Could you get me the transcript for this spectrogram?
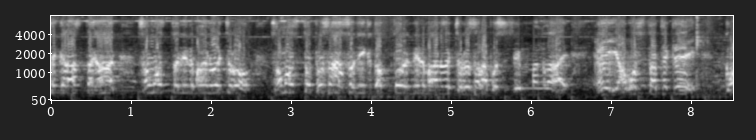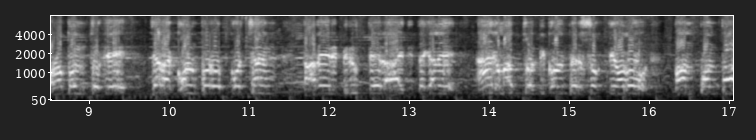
থেকে রাস্তাঘাট সমস্ত নির্মাণ হয়েছিল, সমস্ত প্রশাসনিক দপ্তর নির্মাণ হয়েছিল সারা পশ্চিম বাংলায়। এই অবস্থা থেকে গণতন্ত্রকে যারা কণ্ঠরোধ করছেন, তাদের বিরুদ্ধে রায় দিতে গেলে একমাত্র বিকল্পের শক্তি হলো বামপন্থা।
